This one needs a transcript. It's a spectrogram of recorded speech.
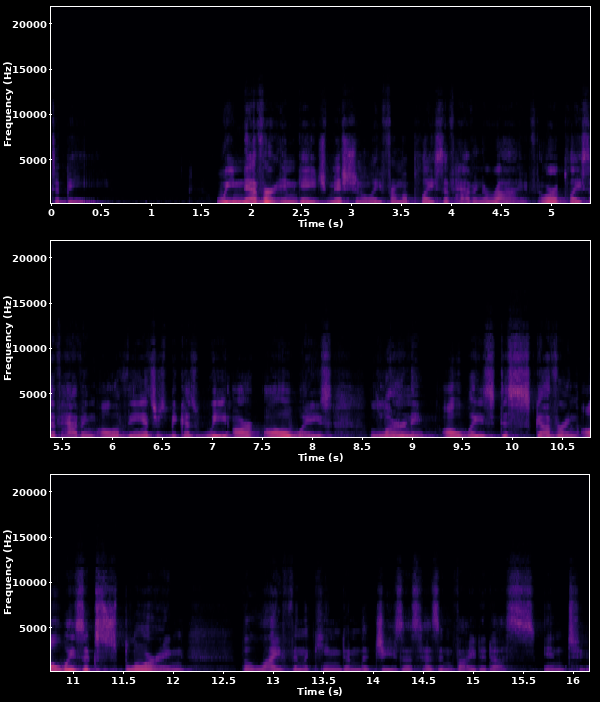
to be. We never engage missionally from a place of having arrived or a place of having all of the answers because we are always learning, always discovering, always exploring the life in the kingdom that Jesus has invited us into.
